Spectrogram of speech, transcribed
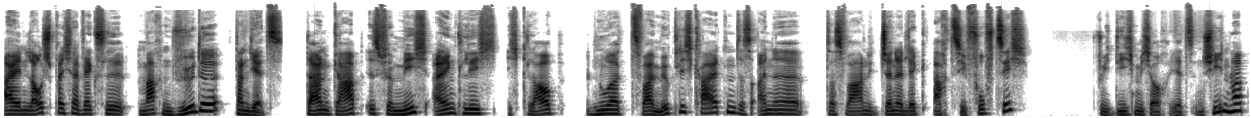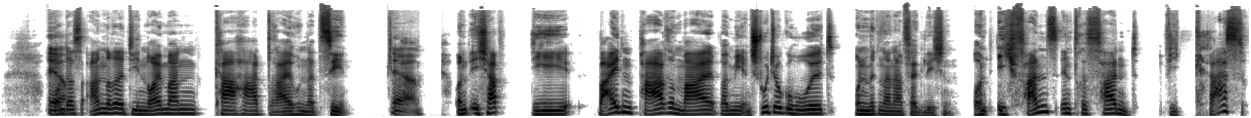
einen Lautsprecherwechsel machen würde, dann jetzt. Dann gab es für mich eigentlich, ich glaube, nur zwei Möglichkeiten. Das eine, das waren die Genelec 8050, für die ich mich auch jetzt entschieden habe. Ja. Und das andere, die Neumann KH310. Ja. Und ich habe die beiden Paare mal bei mir ins Studio geholt und miteinander verglichen. Und ich fand's interessant, wie krass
